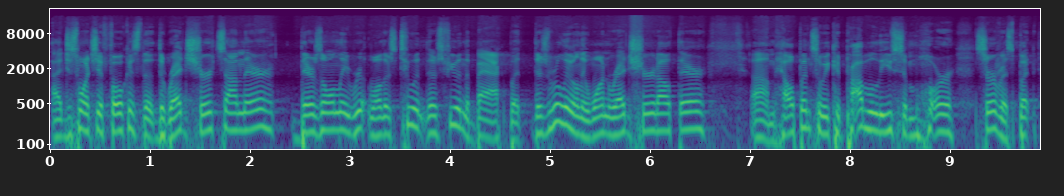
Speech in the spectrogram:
I just want you to focus the, the red shirts on there. There's only re- well, there's two. There's few in the back, but there's really only one red shirt out there um, helping. So we could probably use some more service. But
